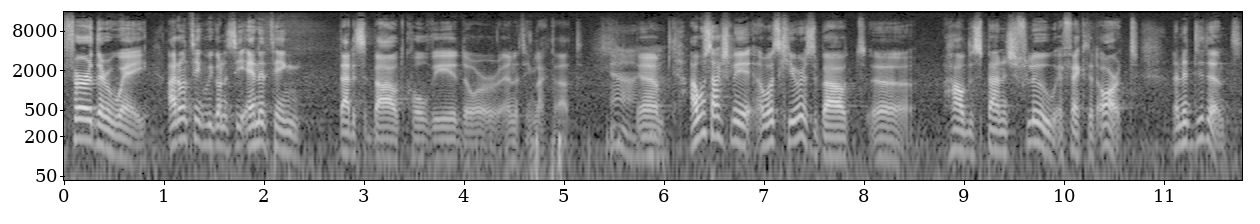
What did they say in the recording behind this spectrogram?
further away. I don't think we're gonna see anything that is about COVID or anything like that. yeah. Yeah, I was actually I was curious about uh, how the Spanish flu affected art, and it didn't.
